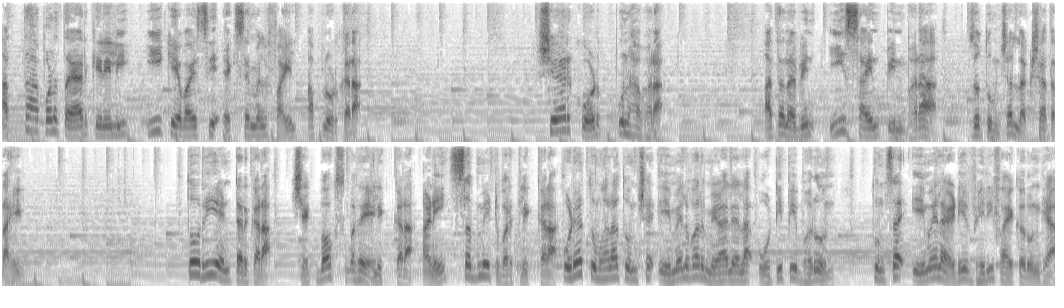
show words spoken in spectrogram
आत्ता आपण तयार केलेली e KYC L file upload करा. शेअर कोड पुन्हा भरा. आता नवीन ई साइन पिन भरा जो तुमच्या लक्षात राहील. तो री एंटर करा. चेकबॉक्समध्ये क्लिक करा आणि सबमिट वर क्लिक करा. पुढे तुम्हाला तुमच्या ईमेलवर मिळालेला ओटीपी भरून तुमचा ईमेल आयडी व्हेरीफाय करून घ्या.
